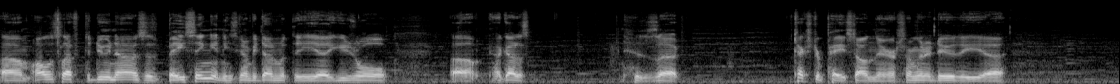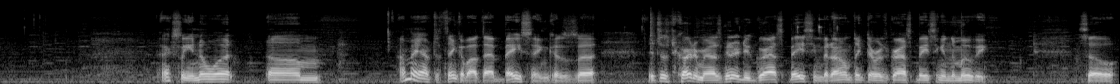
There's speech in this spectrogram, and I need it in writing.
Um, all that's left to do now is his basing, and he's going to be done with the uh, usual. Uh, I got his his uh, texture paste on there, so I'm going to do the. Uh, actually, you know what? Um, I may have to think about that basing because uh, it just occurred to me I was going to do grass basing, but I don't think there was grass basing in the movie. So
